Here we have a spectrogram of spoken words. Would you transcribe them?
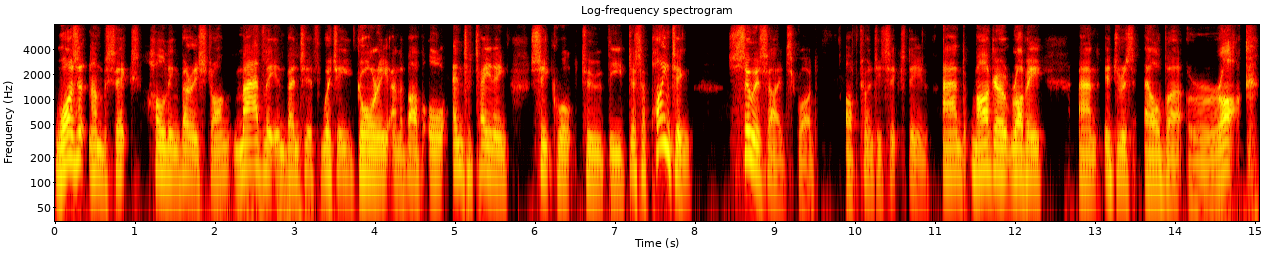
was at number six, holding very strong, madly inventive, witty, gory, and above all, entertaining sequel to the disappointing Suicide Squad of 2016. And Margot Robbie and Idris Elba rock.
